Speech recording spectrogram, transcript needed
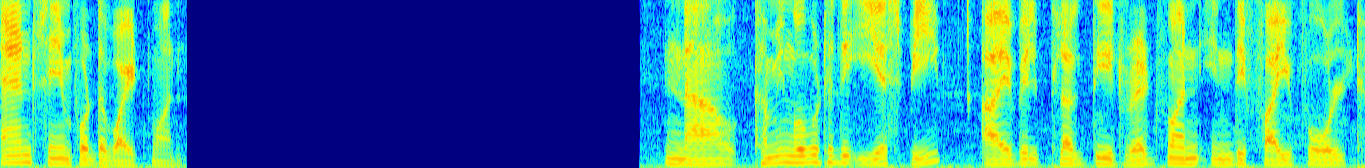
and same for the white one. Now coming over to the ESP I will plug the red one in the 5 volt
